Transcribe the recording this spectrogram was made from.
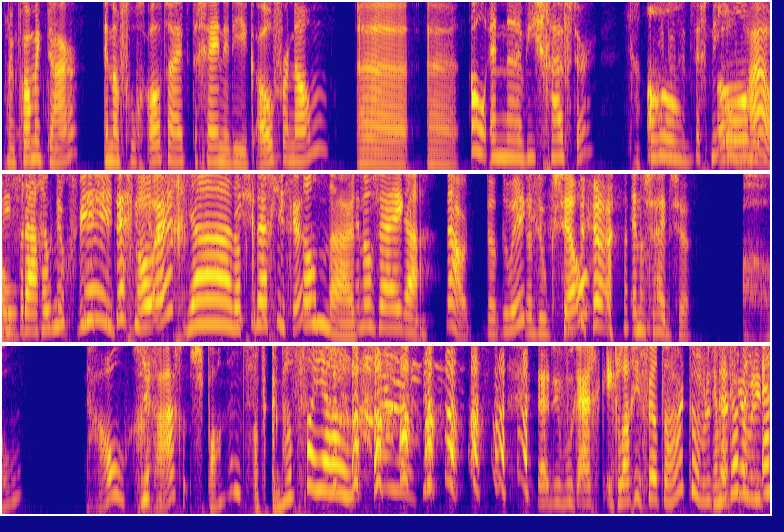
Dan kwam ik daar en dan vroeg altijd degene die ik overnam. eh, eh, oh, en eh, wie schuift er? Oh, de techniek? oh, Oh, maar wauw. die vraag heb ik nog Wie is je steeds. Oh, echt? Ja, dat je krijg je standaard. En dan zei ik, ja. nou, dat Doe ik? Dat doe ik zelf. En dan zeiden ze, oh, nou, graag, spannend. Wat knap van jou. Ja, die moet ik eigenlijk. Ik lach hier veel te hard om. Dat Ja, maar is dat is helemaal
